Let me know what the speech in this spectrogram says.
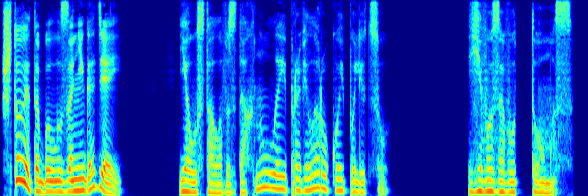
«Что это был за негодяй?» Я устало вздохнула и провела рукой по лицу. Его зовут Томас.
